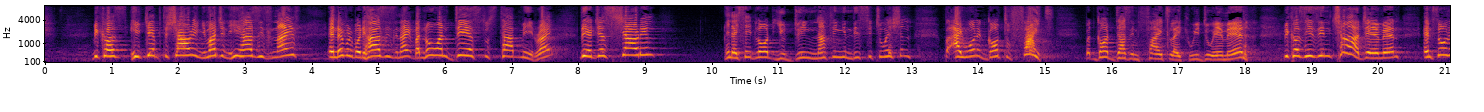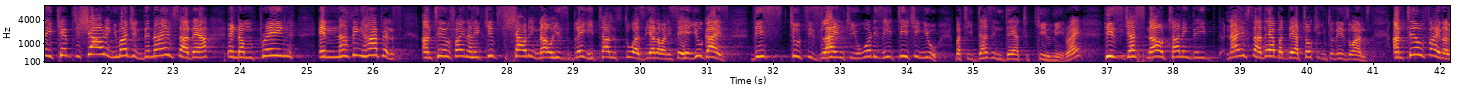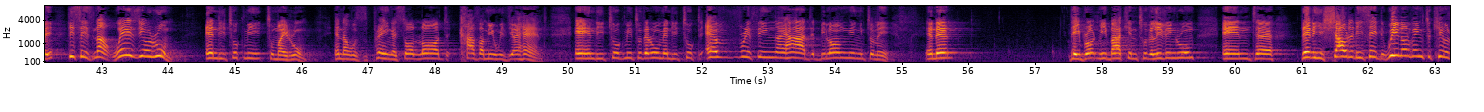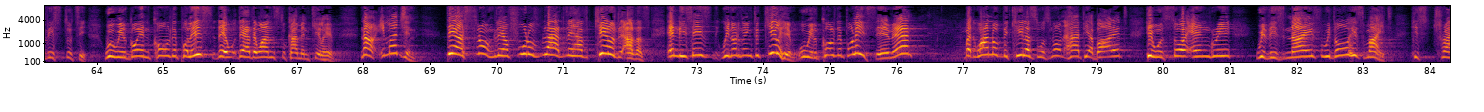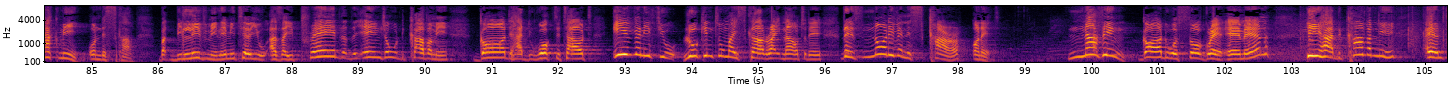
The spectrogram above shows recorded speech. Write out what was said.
Because he kept shouting. Imagine he has his knife and everybody has his knife, but no one dares to stab me, right? They are just shouting. And I said, Lord, you're doing nothing in this situation. But I wanted God to fight. But God doesn't fight like we do, amen? because he's in charge, amen. And so they kept shouting. Imagine the knives are there, and I'm praying, and nothing happens until finally he keeps shouting. Now he's blade, he turns towards the other one. He say, Hey, you guys, this tooth is lying to you. What is he teaching you? But he doesn't dare to kill me, right? He's just now turning the knives are there, but they are talking to these ones. Until finally he says, Now, where is your room? And he took me to my room and I was praying. I saw, Lord, cover me with your hand. And he took me to the room and he took everything I had belonging to me. And then they brought me back into the living room and uh, then he shouted, he said, We're not going to kill this Tutsi. We will go and call the police. They, they are the ones to come and kill him. Now imagine, they are strong, they are full of blood, they have killed others. And he says, We're not going to kill him. We will call the police. Amen? But one of the killers was not happy about it. He was so angry with his knife, with all his might. He struck me on the skull. But believe me, let me tell you, as I prayed that the angel would cover me, God had worked it out. Even if you look into my skull right now today, there is not even a scar on it. Nothing. God was so great. Amen. He had covered me and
